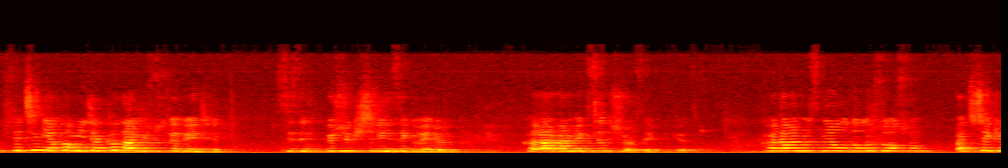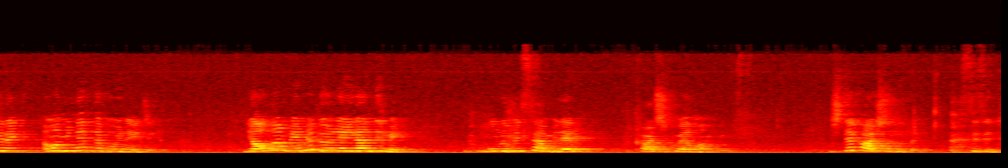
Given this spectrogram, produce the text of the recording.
Bu seçimi yapamayacak kadar güçsüz ve bencilim. Sizin güçlü kişiliğinize güveniyorum. Karar vermek size düşüyor sevgili Piotr. Kararınız ne oldu olursa olsun acı çekerek ama minnetle boyun eğecek. Yalvarın benimle gönül eğlendirmeyin. Bunu bilsem bile karşı koyamam diye. İşte karşınızda sizin.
